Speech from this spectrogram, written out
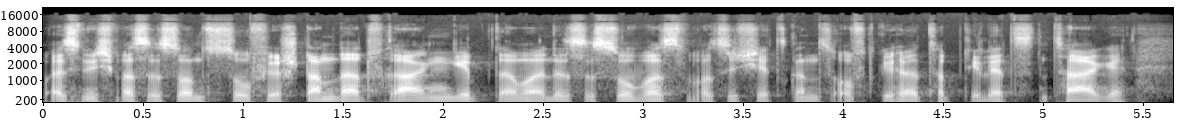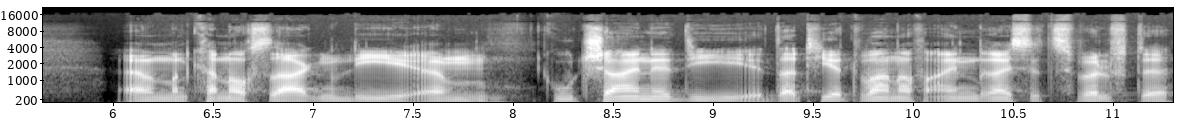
weiß nicht, was es sonst so für Standardfragen gibt, aber das ist sowas, was ich jetzt ganz oft gehört habe die letzten Tage. Ähm, man kann auch sagen, die ähm, Gutscheine, die datiert waren auf 31.12.,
